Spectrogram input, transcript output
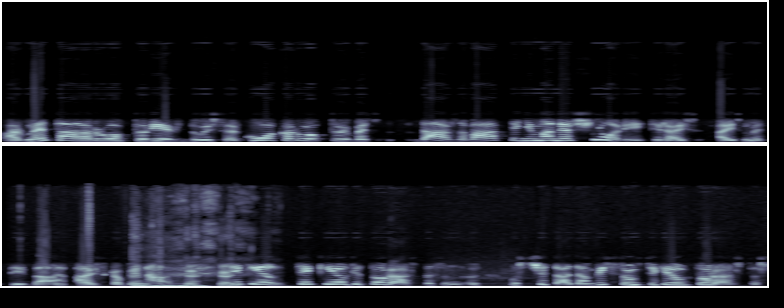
ar metāla rokturi, iekšduvis ar koka rokturi, bet dārza vārtiņi man ir šņurīti, aiz, aizmetībā, aizkabināti. cik, ilgi, cik ilgi turās tas uz šitādām visam, cik ilgi turās tas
